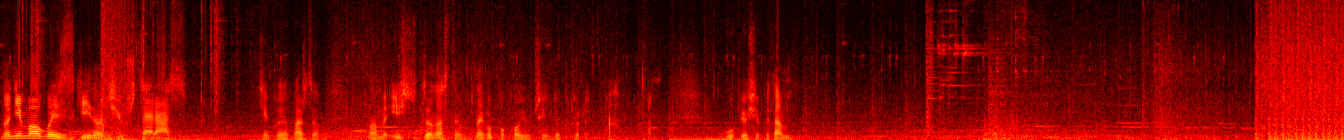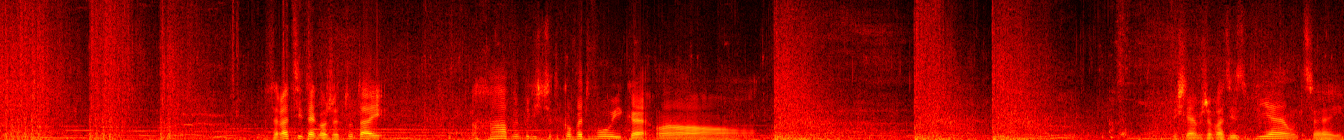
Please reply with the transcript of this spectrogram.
No nie mogłeś zginąć już teraz. Dziękuję bardzo. Mamy iść do następnego pokoju, czyli do którego... A, tam. Głupio się pytam. Z racji tego, że tutaj... Aha, wy byliście tylko we dwójkę. O. Myślałem, że was jest więcej.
